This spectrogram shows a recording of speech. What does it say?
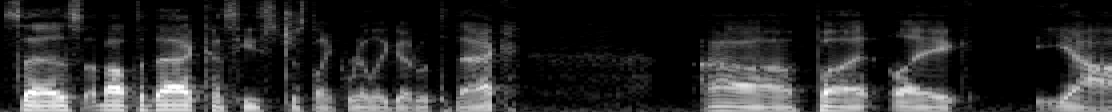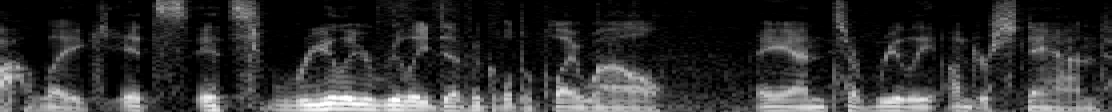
says about the deck because he's just like really good with the deck uh but like yeah like it's it's really really difficult to play well and to really understand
